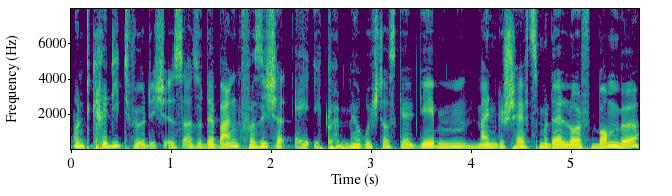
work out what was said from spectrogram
und kreditwürdig ist. Also der Bank versichert, ey, ihr könnt mir ruhig das Geld geben, mein Geschäftsmodell läuft Bombe.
